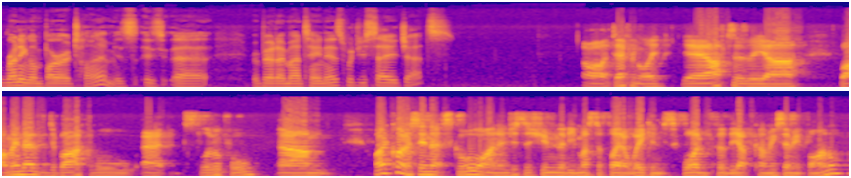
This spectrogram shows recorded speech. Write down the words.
running on borrowed time is is uh, Roberto Martinez. Would you say, Jatz? Oh, definitely. Yeah, after the uh, well, I mean, they had the debacle at Liverpool. Um, I'd kind of seen that scoreline and just assumed that he must have played a weakened squad for the upcoming semi-final.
